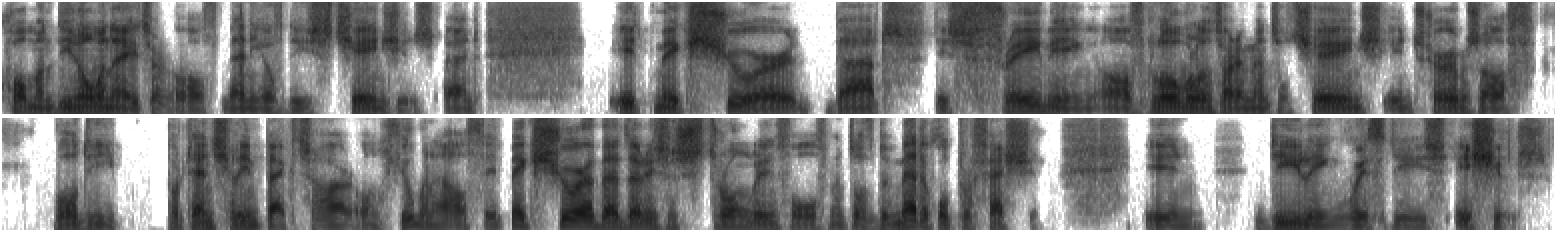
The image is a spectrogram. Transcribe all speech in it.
common denominator of many of these changes. And it makes sure that this framing of global environmental change in terms of what the potential impacts are on human health, it makes sure that there is a stronger involvement of the medical profession in dealing with these issues.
